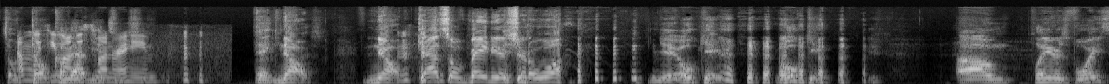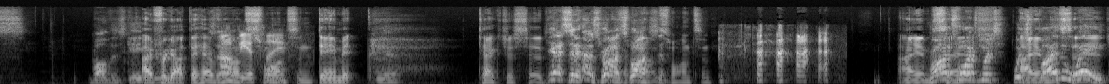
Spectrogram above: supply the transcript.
So I'm don't with you come on at this me one, Raheem. see. Thank you. No. Chris. No, Castlevania should have won. Yeah. Okay. Okay. um, player's voice. Baldur's Gate. I 3. forgot to have So- Ron Obviously. Swanson. Damn it. Yeah. Tack just said. Yes, it has Ron yeah, Swanson. Swanson. I am Ron Swanson, which- which, I am by the way, Sag.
